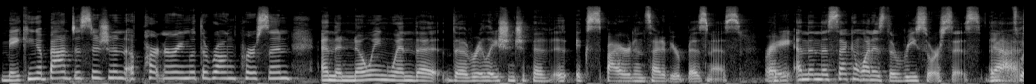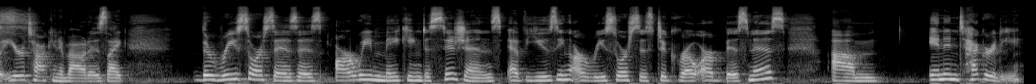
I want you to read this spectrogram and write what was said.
making a bad decision of partnering with the wrong person and then knowing when the the relationship has expired inside of your business right and then the second one is the resources and yes. that's what you're talking about is like the resources is are we making decisions of using our resources to grow our business um, in integrity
